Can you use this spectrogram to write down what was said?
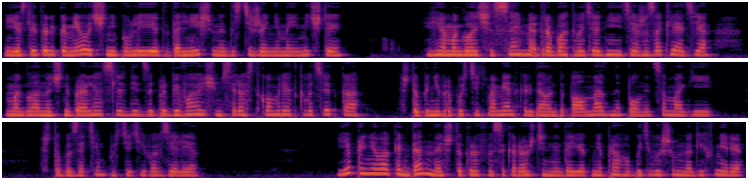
Если только мелочь не повлияет в дальнейшем на достижение моей мечты. Я могла часами отрабатывать одни и те же заклятия, могла ночь напролет следить за пробивающимся ростком редкого цветка, чтобы не пропустить момент, когда он дополна наполнится магией, чтобы затем пустить его в зелье. Я приняла как данное, что кровь высокорожденной дает мне право быть выше многих в мире.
